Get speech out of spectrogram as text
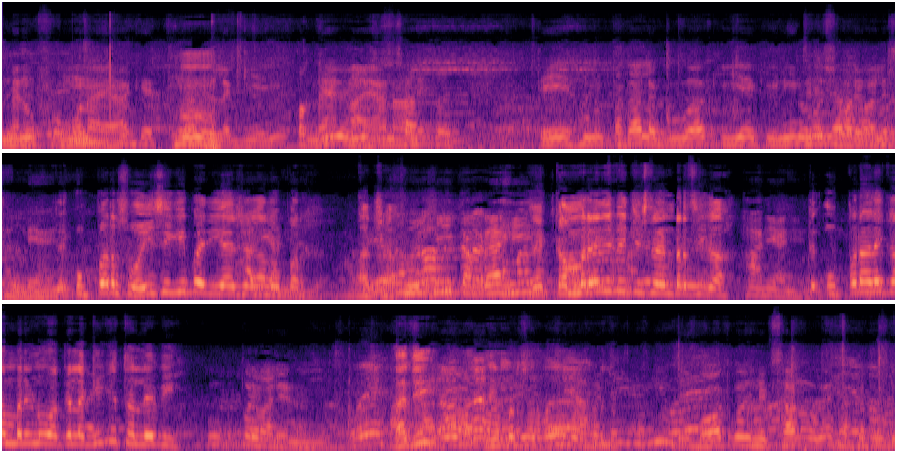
ਮੈਨੂੰ ਫੋਨ ਆਇਆ ਕਿ ਇੱਥੇ ਅੱਗ ਲੱਗੀ ਹੈ ਜੀ। ਮੈਂ ਆਇਆ ਨਾਲ ਤੇ ਹੁਣ ਪਤਾ ਲੱਗੂਗਾ ਕੀ ਹੈ ਕੀ ਨਹੀਂ ਮੇਰੇ ਸਹੁਰੇ ਵਾਲੇ ਥੱਲੇ ਆਏ ਤੇ ਉੱਪਰ ਰਸੋਈ ਸੀਗੀ ਭਾਜੀ ਇਸ ਜਗ੍ਹਾ ਦੇ ਉੱਪਰ? ਅੱਛਾ। ਕੋਈ ਕਮਰਾ ਹੀ ਤੇ ਕਮਰੇ ਦੇ ਵਿੱਚ ਸਿਲੰਡਰ ਸੀਗਾ? ਹਾਂਜੀ ਹਾਂਜੀ। ਤੇ ਉੱਪਰ ਵਾਲੇ ਕਮਰੇ ਨੂੰ ਅੱਗ ਲੱਗੀ ਕਿ ਥੱਲੇ ਵੀ? ਉੱਪਰ ਵਾਲੇ ਨੂੰ ਜੀ। ਹਾਂਜੀ। ਤੇ ਬਹੁਤ ਕੁਝ ਨੁਕਸਾਨ ਹੋ ਗਿਆ ਛੱਤ ਟੁੱਟ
